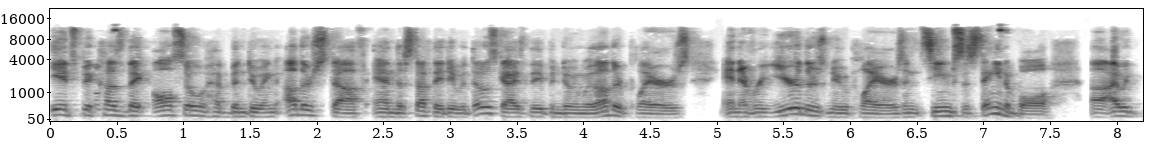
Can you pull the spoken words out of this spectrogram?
It's because they also have been doing other stuff and the stuff they did with those guys, they've been doing with other players. And every year there's new players and it seems sustainable. Uh, I would,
